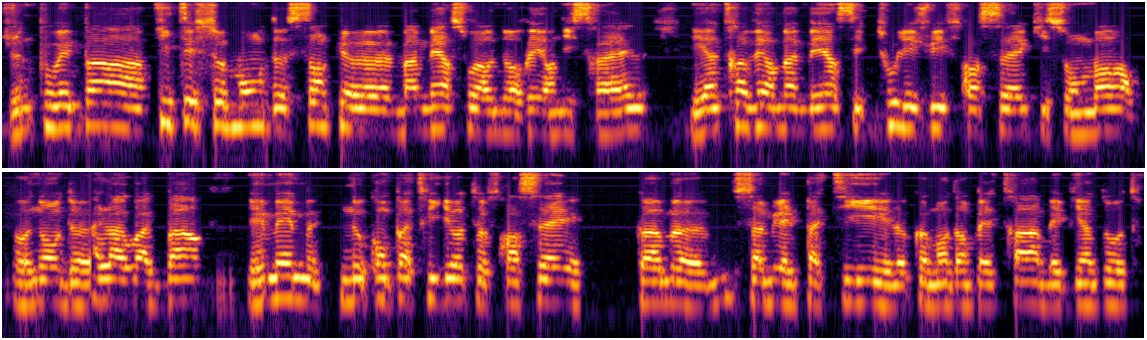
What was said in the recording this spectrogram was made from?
Je ne pouvais pas quitter ce monde sans que ma mère soit honorée en Israël. Et à travers ma mère, c'est tous les juifs français qui sont morts au nom de Allah Akbar et même nos compatriotes français comme euh, Samuel Paty et le commandant Beltram et bien d'autres.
